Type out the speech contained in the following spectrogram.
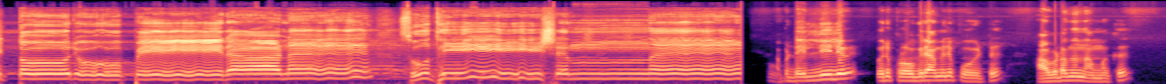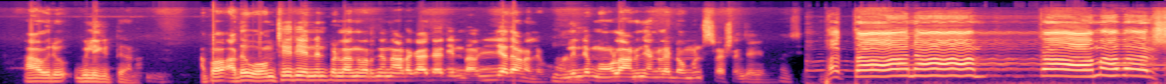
ഇട്ടൊരു പേരാണ് സുധീഷെന്ന്. അപ്പൊ ഡൽഹിയിൽ ഒരു പ്രോഗ്രാമിന് പോയിട്ട് അവിടെ നിന്ന് നമുക്ക് ആ ഒരു വിളി കിട്ടുകയാണ്. അപ്പോൾ അത് ഓംചേരി എൻ എൻ പിള്ള എന്ന് പറഞ്ഞ നാടകാചാര്യൻ വലിയതാണല്ലോ. ഉള്ളിന്റെ മോളാണ് ഞങ്ങളെ ഡെമോൺസ്ട്രേഷൻ ചെയ്യുന്നത്. ഭക്താനാം കാമവർഷ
